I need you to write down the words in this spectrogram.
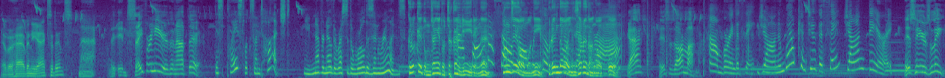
Ever have any accidents? Nah. It's safer here than out there. This place looks untouched. You'd never know the rest of the world is in ruins. 그렇게 농장에 도착한 리 일행은 형제의 어머니 브렌다와 인사를 나누었고 Guys, this is our mama. I'm Brenda St. John, and welcome to the St. John Dairy. This here's Lee.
